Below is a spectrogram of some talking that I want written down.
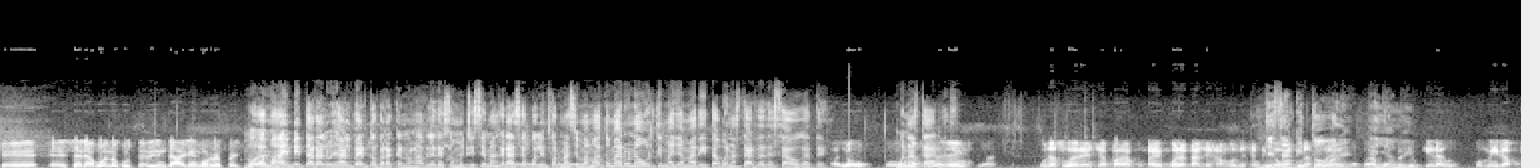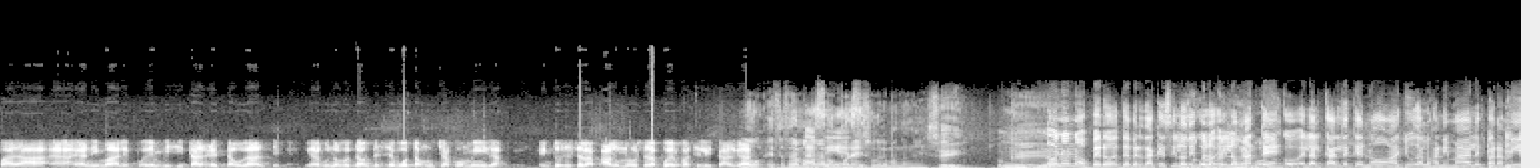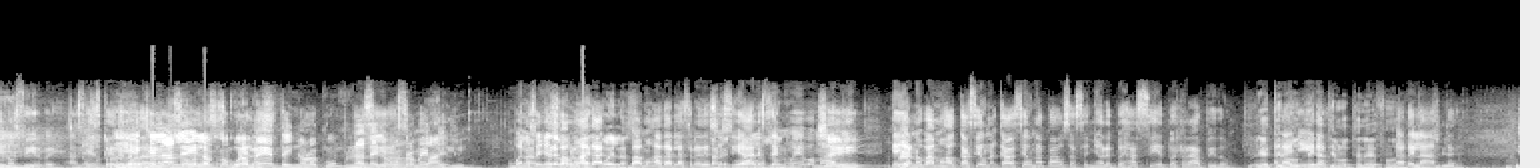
que eh, sería bueno que ustedes indaguen con respecto No, a vamos eso. a invitar a Luis Alberto para que nos hable de eso. Muchísimas gracias por la información. Vamos a tomar una última llamadita. Buenas tardes, desahógate. Aló, Buenas una tardes. sugerencia. Una sugerencia para. eh, buenas tardes, Ramón de San De Cristóbal. San Cristóbal, Una sugerencia ¿eh? para cuando ellos quieran comida para eh, animales, pueden visitar restaurantes. En algunos restaurantes se bota mucha comida. Entonces, se la- a lo mejor se la pueden facilitar. No, esta se la mandan Así a los es. presos que le mandan eso. Sí, porque. No, no, no, pero de verdad que sí lo digo y lo, y lo Nosotros mantengo. El alcalde que no ayuda a los animales para mí no sirve. Así es que Y es que la ley lo compromete y no lo cumple. La ley lo Así compromete. Marlin. Bueno, señores, vamos a, dar, vamos a dar las redes La sociales de nuevo. Marlin, Sí. que Pero- ya nos vamos a casi a una, casi a una pausa, señores. Esto es así, esto es rápido. Ella tiene, Anayira, ella tiene los teléfonos. de la adelante.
